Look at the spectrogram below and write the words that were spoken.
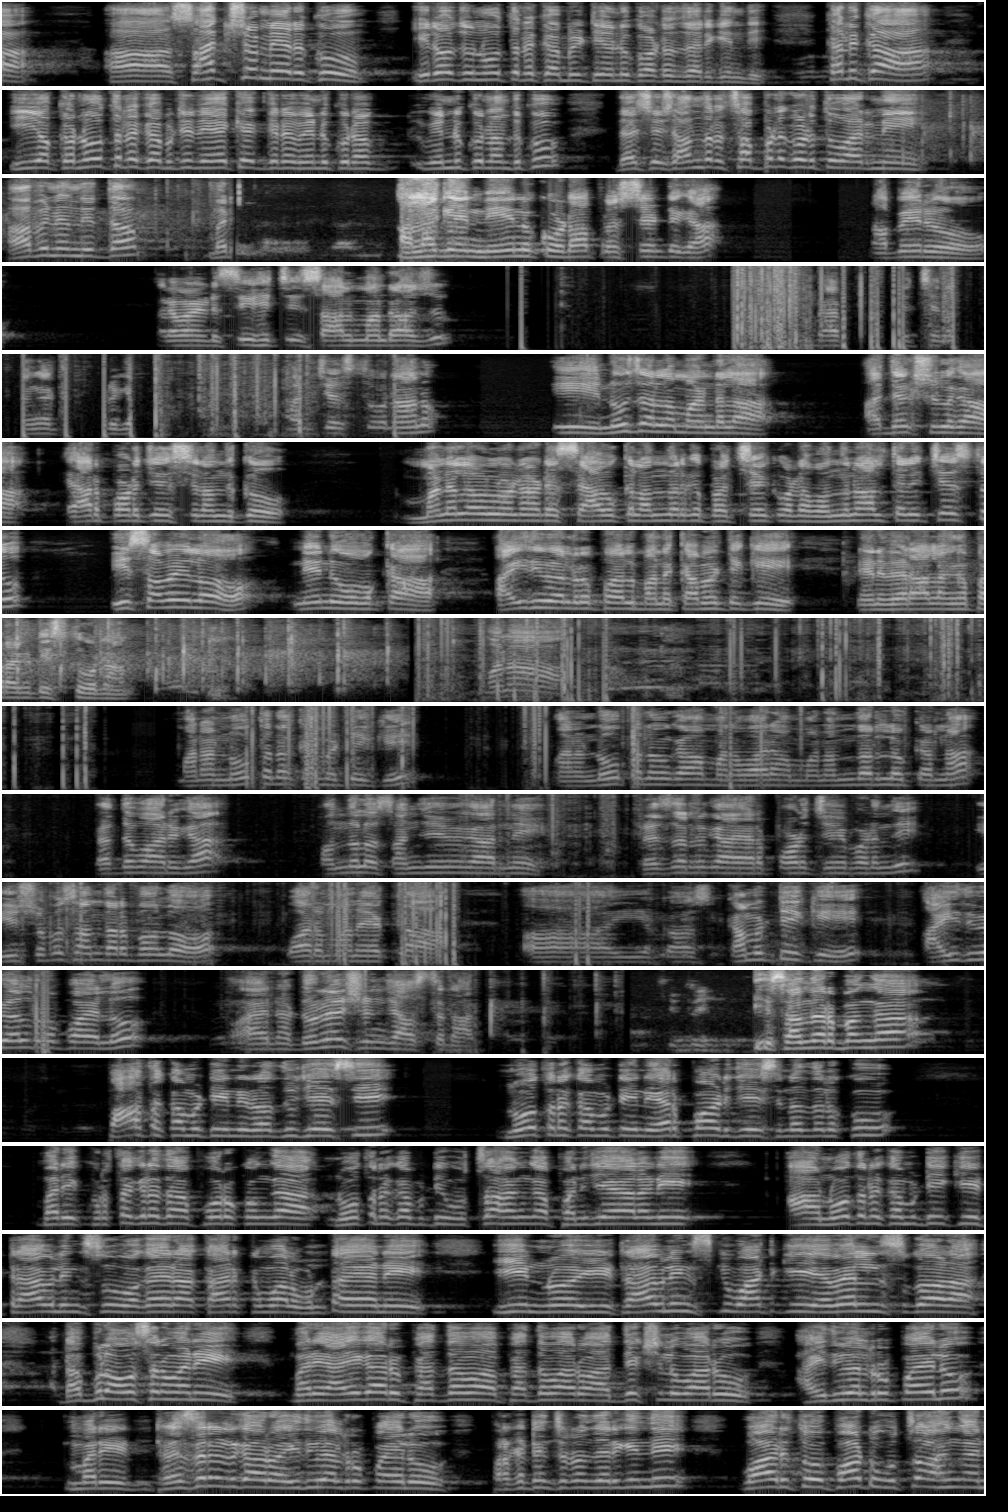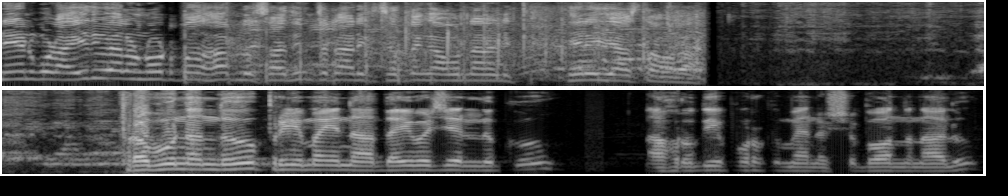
సాక్ష్యం మేరకు ఈరోజు నూతన కమిటీ ఎన్నుకోవడం జరిగింది. కనుక ఈ యొక్క నూతన కమిటీని ఏకగ్రం వెనుకున్న వెన్నుకున్నందుకు దయచేసి అందరూ చప్పట కొడుతూ వారిని అభినందిద్దాం. మరి అలాగే నేను కూడా ప్రెసిడెంట్గా నా పేరు తర్వాత సిహెచ్ సాల్మన్ రాజు. పనిచేస్తున్నాను. ఈ నూజల్ల మండల అధ్యక్షులుగా ఏర్పాటు చేసినందుకు మండలంలో ఉన్న సేవకులందరికీ ప్రత్యేకమైన వందనాలు తెలియజేస్తూ ఈ సమయంలో నేను ఒక ఐదు వేల రూపాయలు మన కమిటీకి నేను విరాళంగా ప్రకటిస్తున్నాను. మన మన నూతన కమిటీకి మన నూతనంగా మన వారి మనందరిలో కన్నా పెద్దవారిగా అందులో సంజీవి గారిని ట్రెజరర్గా ఏర్పాటు చేయబడింది. ఈ శుభ సందర్భంలో వారు మన యొక్క ఈ యొక్క కమిటీకి ఐదు వేల రూపాయలు ఆయన డొనేషన్ చేస్తున్నారు. ఈ సందర్భంగా పాత కమిటీని రద్దు చేసి నూతన కమిటీని ఏర్పాటు చేసినందుకు మరి కృతజ్ఞతాపూర్వకంగా నూతన కమిటీ ఉత్సాహంగా పనిచేయాలని ఆ నూతన కమిటీకి ట్రావెలింగ్స్ వగైరా కార్యక్రమాలు ఉంటాయని ఈ ఈ ట్రావెలింగ్స్కి వాటికి అవైలెన్స్ కూడా డబ్బులు అవసరమని మరి అయ్యగారు పెద్ద పెద్దవారు అధ్యక్షులు వారు ఐదు వేల రూపాయలు మరి ట్రెజరర్ గారు ఐదు వేల రూపాయలు ప్రకటించడం జరిగింది. వారితో పాటు ఉత్సాహంగా నేను కూడా ఐదు వేల నూట పదహారులు సాధించడానికి సిద్ధంగా ఉన్నానని తెలియజేస్తా ఉన్నాను ప్రభునందు ప్రియమైన దైవజనులకు నా హృదయపూర్వకమైన శుభవందనాలు.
